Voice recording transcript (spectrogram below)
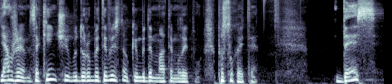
я вже закінчую, буду робити висновки, будемо мати молитву. Послухайте, десь.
